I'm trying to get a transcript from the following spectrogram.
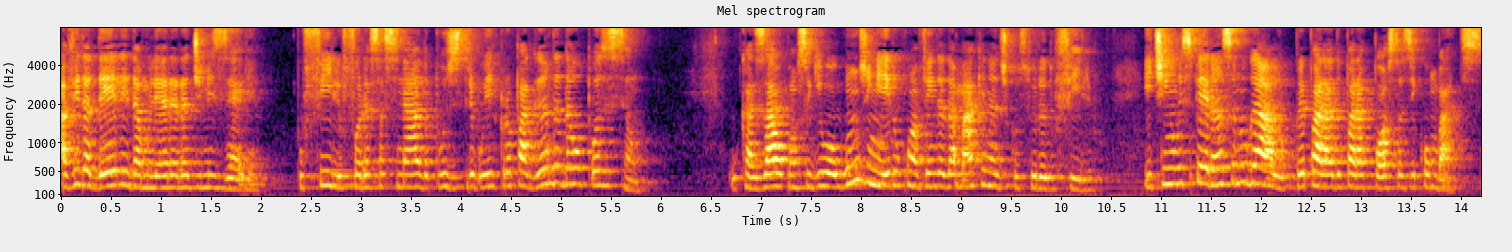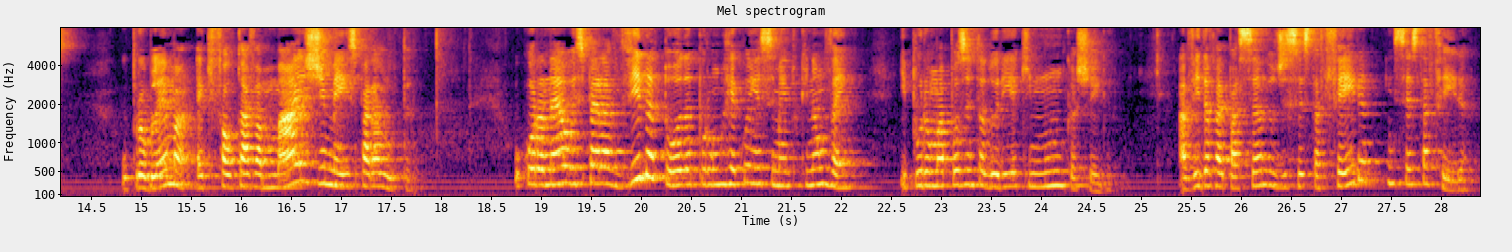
A vida dele e da mulher era de miséria. O filho foi assassinado por distribuir propaganda da oposição. O casal conseguiu algum dinheiro com a venda da máquina de costura do filho e tinham esperança no galo, preparado para apostas e combates. O problema é que faltava mais de mês para a luta. O coronel espera a vida toda por um reconhecimento que não vem e por uma aposentadoria que nunca chega. A vida vai passando de sexta-feira em sexta-feira,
